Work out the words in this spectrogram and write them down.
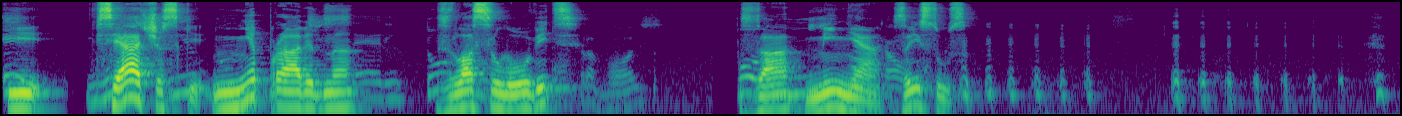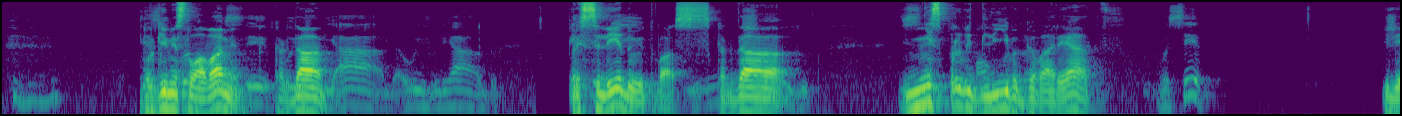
и всячески неправедно злословить за меня, за Иисуса. Другими словами, когда преследуют вас, когда несправедливо говорят или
